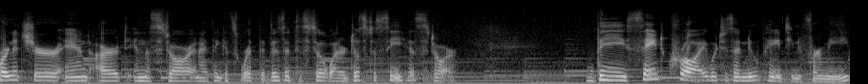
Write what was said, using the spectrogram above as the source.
furniture and art in the store, and I think it's worth the visit to Stillwater just to see his store. The St. Croix, which is a new painting for me,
